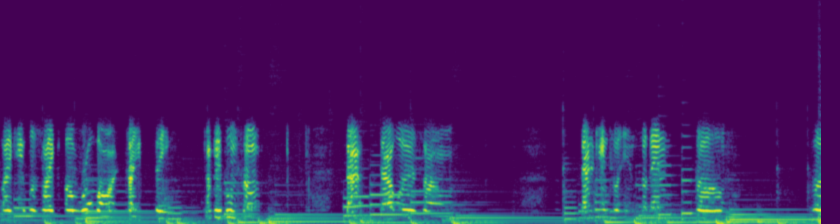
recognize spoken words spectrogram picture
Like it was like a robot. Okay, boom. So that that was um that came to an end. So then the the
